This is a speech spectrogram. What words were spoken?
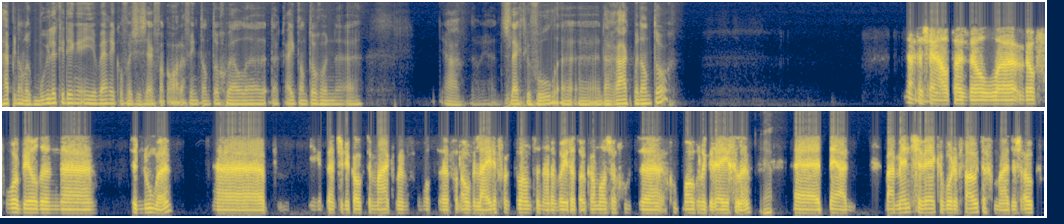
heb je dan ook moeilijke dingen in je werk? Of als je zegt van, oh, dat vind ik dan toch wel, daar krijg ik dan toch een, ja, nou een slecht gevoel. daar raakt me dan toch? Nou, er zijn altijd wel, wel voorbeelden te noemen je hebt natuurlijk ook te maken met bijvoorbeeld van overlijden van klanten. Nou, dan wil je dat ook allemaal zo goed, goed mogelijk regelen. Ja. Nou ja, waar mensen werken worden fouten gemaakt. Dus ook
